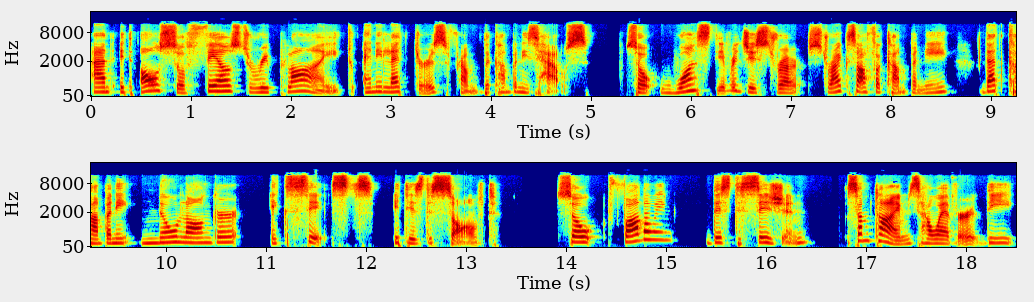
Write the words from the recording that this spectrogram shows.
and it also fails to reply to any letters from the Companies House. So once the registrar strikes off a company, that company no longer exists, it is dissolved. So, following this decision, sometimes, however, the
